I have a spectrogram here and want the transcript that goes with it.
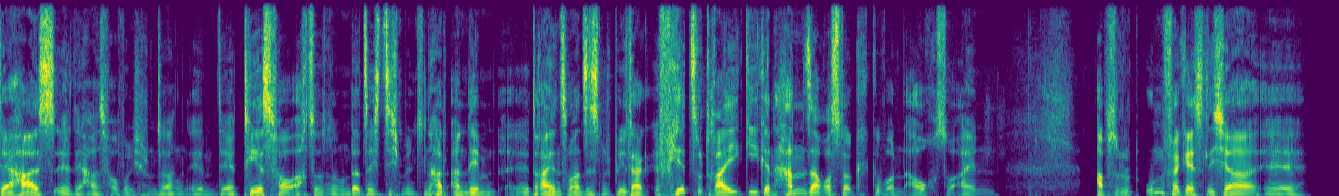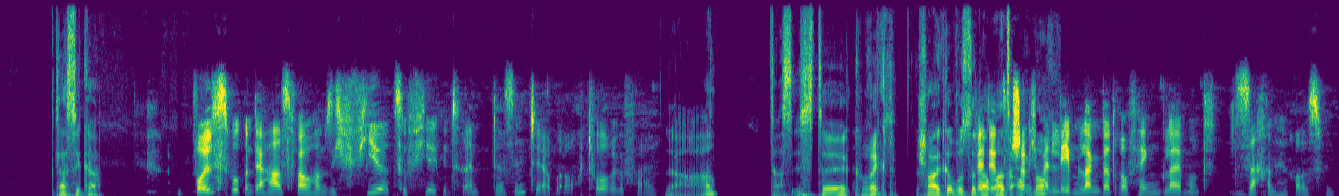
Der, HS, äh, der HSV wollte ich schon sagen, ähm, der TSV 1860 München hat an dem äh, 23. Spieltag 4 zu 3 gegen Hansa Rostock gewonnen. Auch so ein absolut unvergesslicher äh, Klassiker. Wolfsburg und der HSV haben sich 4 zu 4 getrennt. Da sind ja aber auch Tore gefallen. Ja, das ist äh, korrekt. Schalke wusste Ich werde jetzt damals auch wahrscheinlich noch. mein Leben lang darauf hängen bleiben und Sachen herausfinden.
